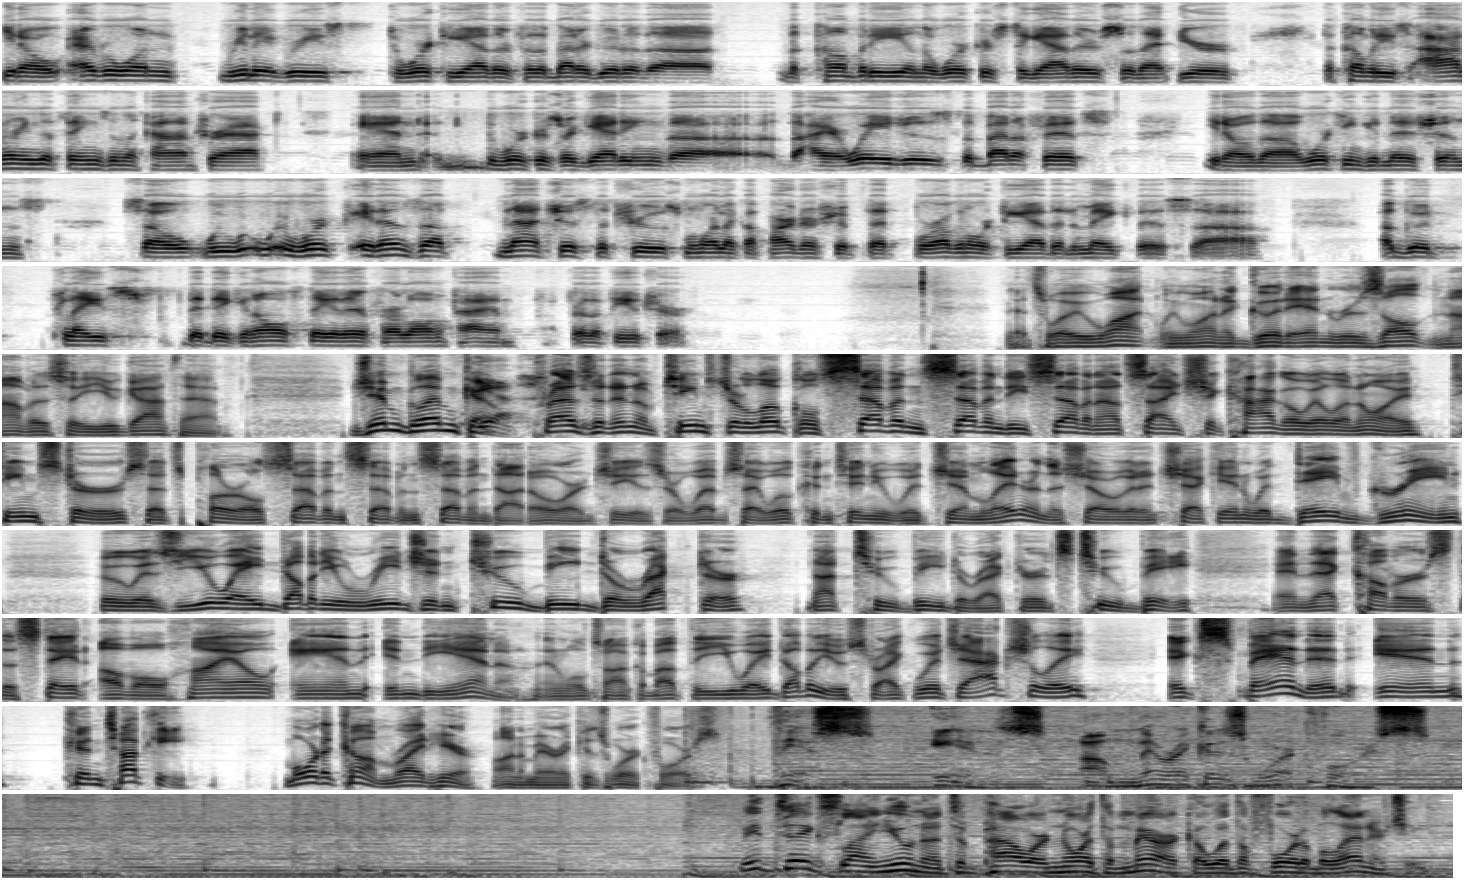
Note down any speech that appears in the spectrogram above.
you know, everyone really agrees to work together for the better good of the the company and the workers together, so that you're the company's honoring the things in the contract, and the workers are getting the the higher wages, the benefits, you know, the working conditions. So we, we work. It ends up not just the truce, more like a partnership that we're all going to work together to make this uh, a good place that they can all stay there for a long time for the future. That's what we want. We want a good end result, and obviously you got that. Jim Glimco, yes. president of Teamster Local 777 outside Chicago, Illinois. Teamsters, that's plural, 777.org is their website. We'll continue with Jim later in the show. We're going to check in with Dave Green, who is UAW Region 2B Director. Not 2B Director, it's 2B. And that covers the state of Ohio and Indiana. And we'll talk about the UAW strike, which actually expanded in Kentucky more to come right here on America's Workforce. This is America's Workforce. It takes LIUNA to power North America with affordable energy.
